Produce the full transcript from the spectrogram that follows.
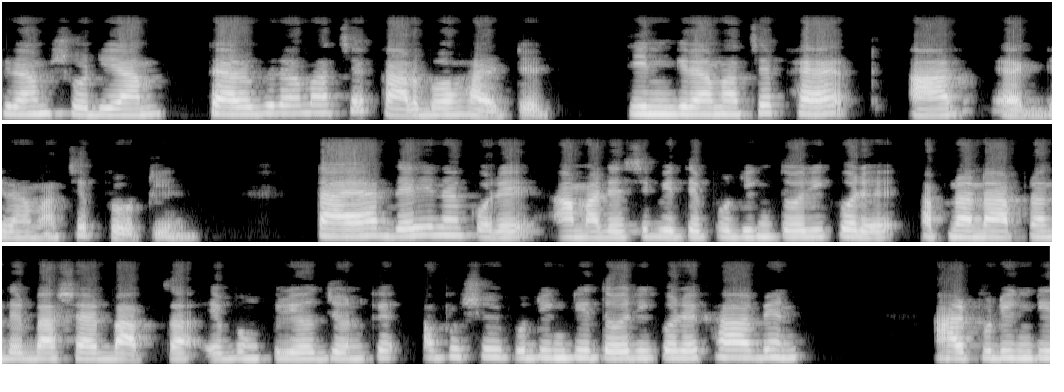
গ্রাম সোডিয়াম তেরো গ্রাম আছে কার্বোহাইড্রেট তিন গ্রাম আছে ফ্যাট আর এক গ্রাম আছে প্রোটিন তাই আর দেরি না করে আমার রেসিপিতে পুডিং তৈরি করে আপনারা আপনাদের বাসার বাচ্চা এবং প্রিয়জনকে অবশ্যই পুডিংটি তৈরি করে খাওয়াবেন। আর পুডিংটি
